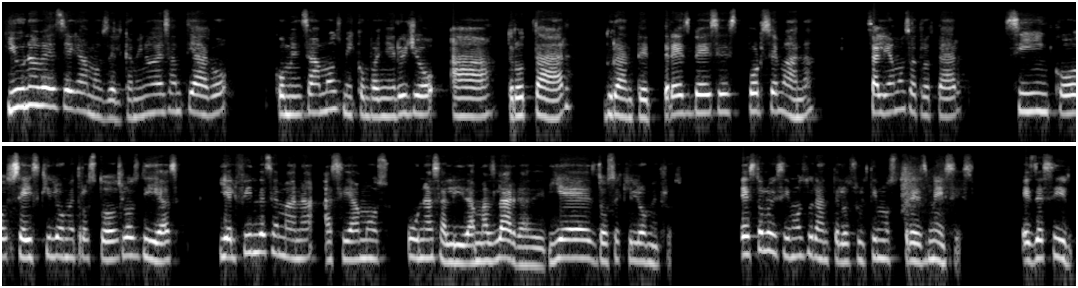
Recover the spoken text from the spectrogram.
Y una vez llegamos del Camino de Santiago, comenzamos mi compañero y yo a trotar durante tres veces por semana. Salíamos a trotar cinco, seis kilómetros todos los días y el fin de semana hacíamos una salida más larga de 10, 12 kilómetros. Esto lo hicimos durante los últimos tres meses, es decir,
